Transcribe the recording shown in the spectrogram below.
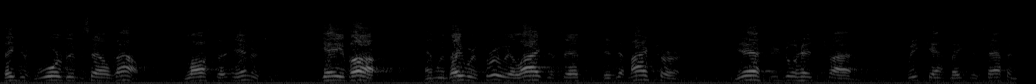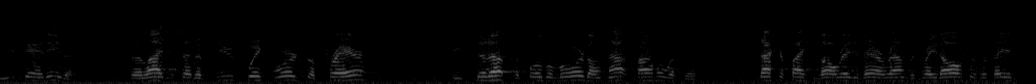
They just wore themselves out, lost their energy, gave up. And when they were through, Elijah said, is it my turn? Yes, you go ahead and try we can't make this happen. You can't either. So Elijah said a few quick words of prayer. He stood up before the Lord on Mount Carmel with the sacrifices already there around the great altar that they had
